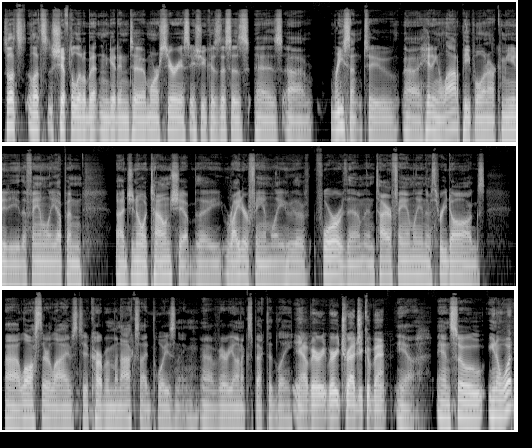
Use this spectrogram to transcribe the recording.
So let's let's shift a little bit and get into a more serious issue because this is as uh, recent to uh, hitting a lot of people in our community. The family up in uh, Genoa Township, the Writer family, who the four of them, the entire family and their three dogs, uh, lost their lives to carbon monoxide poisoning uh, very unexpectedly. Yeah, very very tragic event. Yeah. And so, you know, what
